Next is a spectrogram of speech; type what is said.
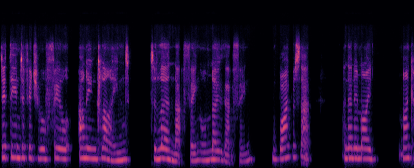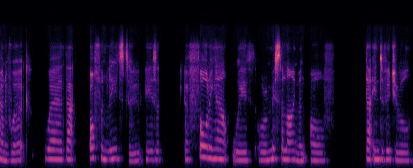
Did the individual feel uninclined to learn that thing or know that thing? Why was that? And then in my my kind of work, where that often leads to is a, a falling out with or a misalignment of that individual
